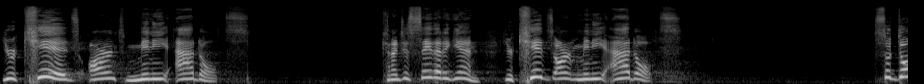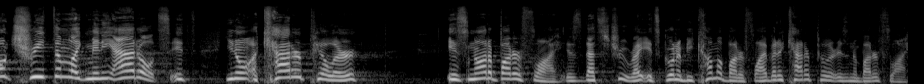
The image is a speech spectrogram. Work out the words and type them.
Your kids aren't mini adults. Can I just say that again? Your kids aren't mini adults. So don't treat them like mini adults. It's, you know, a caterpillar is not a butterfly. Is, that's true, right? It's going to become a butterfly, but a caterpillar isn't a butterfly.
